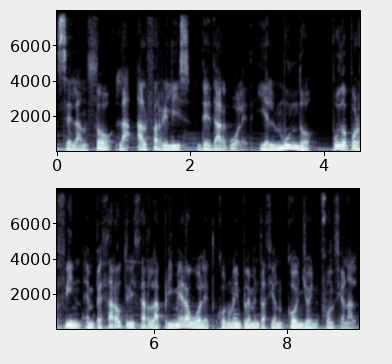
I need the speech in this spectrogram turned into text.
se lanzó la alpha release de Dark Wallet y el mundo pudo por fin empezar a utilizar la primera wallet con una implementación CoinJoin funcional.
